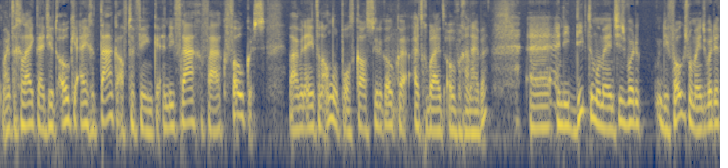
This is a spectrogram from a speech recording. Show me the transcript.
Maar tegelijkertijd, je hebt ook je eigen taken af te vinken. En die vragen vaak focus. Waar we in een van de andere podcasts natuurlijk ook eh, uitgebreid over gaan hebben. Uh, en die dieptemomentjes worden, die focusmomentjes worden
